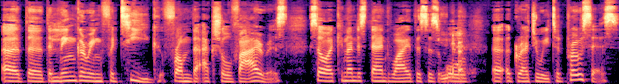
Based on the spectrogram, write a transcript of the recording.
uh, the the lingering fatigue from the actual virus. So I can understand why this is yeah. all a, a graduated process.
